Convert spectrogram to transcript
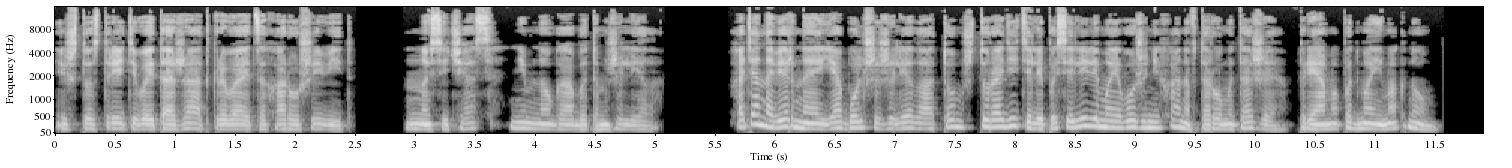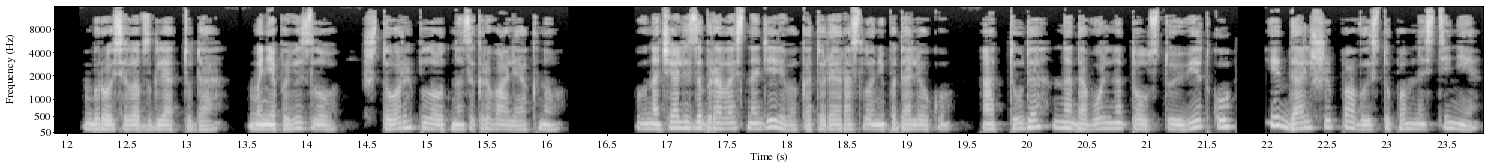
и что с третьего этажа открывается хороший вид. Но сейчас немного об этом жалела. Хотя, наверное, я больше жалела о том, что родители поселили моего жениха на втором этаже, прямо под моим окном. Бросила взгляд туда. Мне повезло, шторы плотно закрывали окно. Вначале забралась на дерево, которое росло неподалеку, оттуда на довольно толстую ветку и дальше по выступам на стене.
